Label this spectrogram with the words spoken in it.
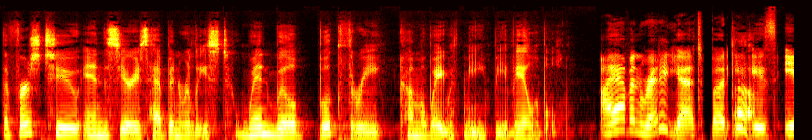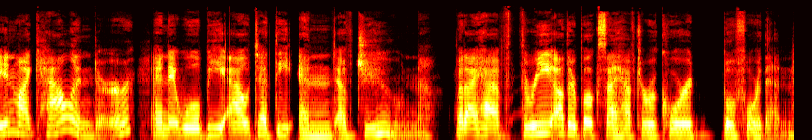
The first two in the series have been released. When will book three, Come Away With Me, be available? I haven't read it yet, but oh. it is in my calendar and it will be out at the end of June. But I have three other books I have to record before then.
